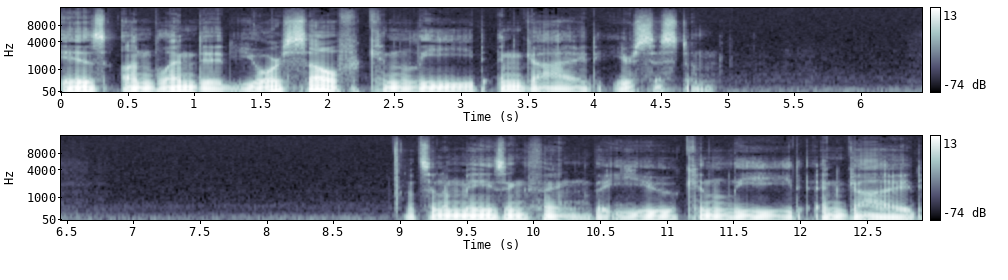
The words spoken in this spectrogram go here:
is unblended, yourself can lead and guide your system. It's an amazing thing that you can lead and guide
